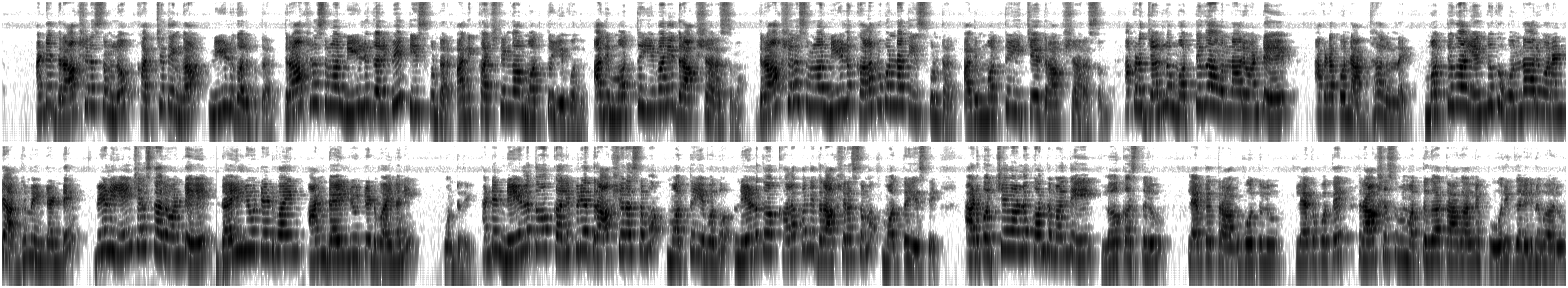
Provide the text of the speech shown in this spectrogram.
అంటే ద్రాక్షరసంలో ఖచ్చితంగా నీళ్ళు కలుపుతారు. ద్రాక్షరసంలో నీళ్ళు కలిపి తీసుకుంటారు. అది ఖచ్చితంగా మత్తు ఇవ్వదు. అది మత్తు ఇవ్వని ద్రాక్షారసము. ద్రాక్షరసంలో నీళ్ళు కలపకుండా తీసుకుంటారు. అది మత్తు ఇచ్చే ద్రాక్షారసము. అక్కడ జల్లు మత్తుగా ఉన్నారు అంటే అక్కడ కొన్ని అర్థాలు ఉన్నాయి. మత్తుగా ఎందుకు ఉన్నారు అని అంటే అర్థం ఏంటంటే వీళ్ళు ఏం చేస్తారు అంటే డైల్యూటెడ్ వైన్ అన్డైల్యూటెడ్ వైన్ అని ఉంటుంది. అంటే నీళ్ళతో కలిపిన ద్రాక్షరసము మత్తు ఇవ్వదు. నీళ్ళతో కలపని ద్రాక్షరసము మత్తు ఇస్తాయి ఆడకొచ్చే వాళ్ళు కొంతమంది లోకస్తులు లేకపోతే త్రాగుబోతులు లేకపోతే రాక్షసము మత్తుగా తాగాలనే కోరిక కలిగిన వారు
